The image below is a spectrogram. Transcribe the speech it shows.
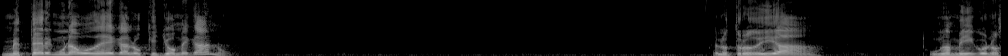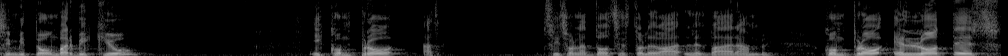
meter en una bodega lo que yo me gano. El otro día un amigo nos invitó a un barbecue y compró, si son las 12, esto les va, les va a dar hambre compró elotes,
